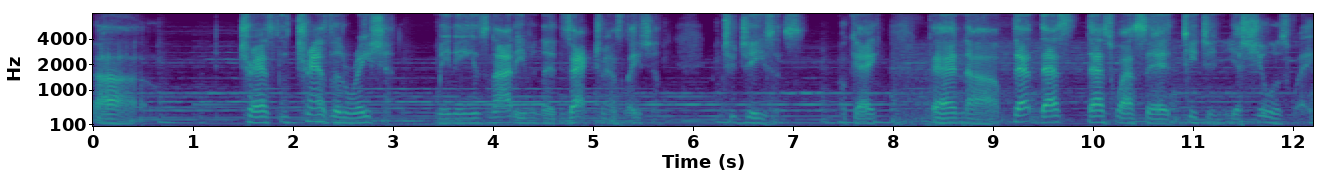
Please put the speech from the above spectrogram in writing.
uh, trans transliteration, meaning it's not even the exact translation to Jesus. Okay, and uh, that that's that's why I said teaching Yeshua's way,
